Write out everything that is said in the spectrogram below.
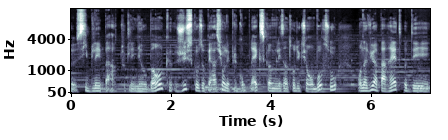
euh, ciblés par toutes les néobanques jusqu'aux opérations les plus complexes comme les introductions en bourse où on a vu apparaître des,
